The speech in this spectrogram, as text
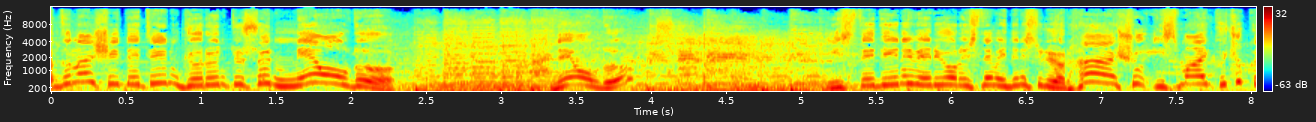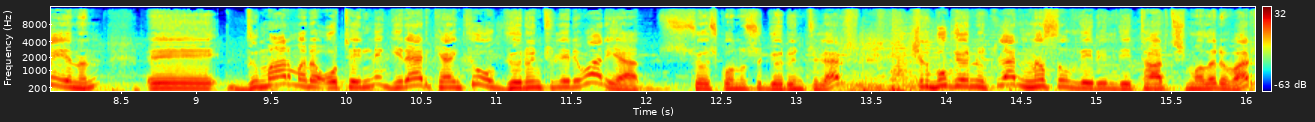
Kadına şiddetin görüntüsü ne oldu? Ne oldu? İstediğini veriyor, istemediğini siliyor. Ha şu İsmail Küçükkaya'nın e, The Marmara Oteli'ne girerken ki o görüntüleri var ya söz konusu görüntüler. Şimdi bu görüntüler nasıl verildiği tartışmaları var.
